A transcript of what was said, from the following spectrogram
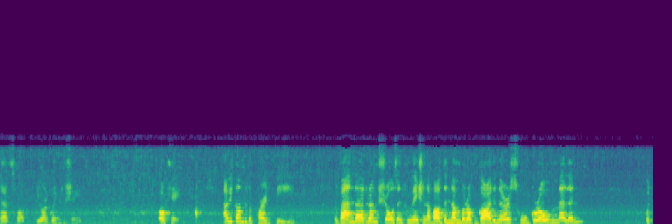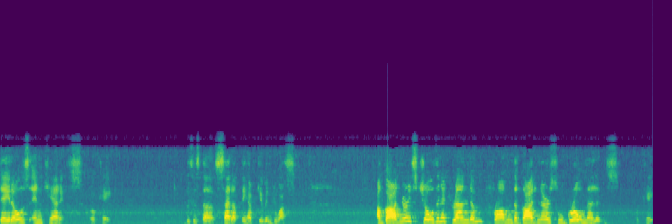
That's what you are going to shade. Okay, now we come to the part B. The Venn diagram shows information about the number of gardeners who grow melon, potatoes, and carrots. Okay, this is the setup they have given to us. A gardener is chosen at random from the gardeners who grow melons. Okay.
